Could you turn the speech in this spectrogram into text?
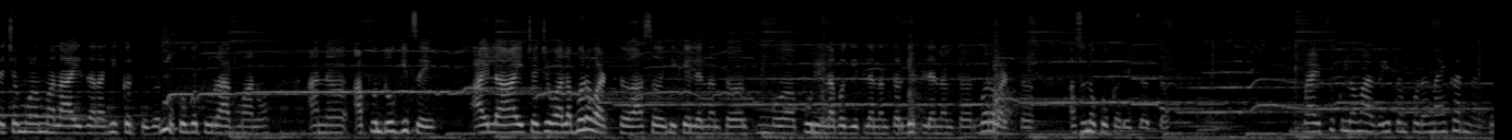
त्याच्यामुळं मला आई जरा ही करते ग. नको ग तू राग मानू. आणि आपण दोघीच आहे. आईला आईच्या जीवाला बरं वाटतं असं हे केल्यानंतर म- पुरीला बघितल्यानंतर घेतल्यानंतर बरं वाटतं. असं नको करीत जात जा. बाई चुकलं माझं. इथून पुढं नाही करणार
